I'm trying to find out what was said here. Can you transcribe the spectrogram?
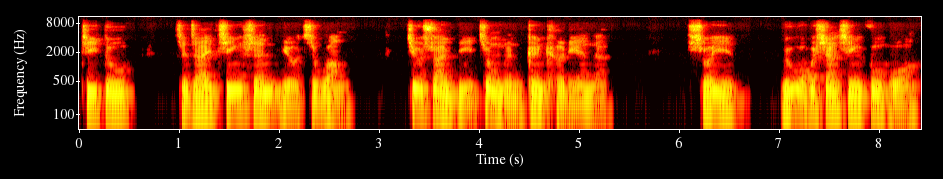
基督，只在今生有指望，就算比众人更可怜了。所以，如果不相信复活，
